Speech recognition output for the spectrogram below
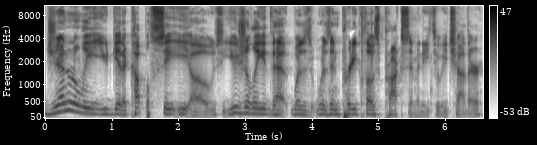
generally you'd get a couple CEOs, usually that was was in pretty close proximity to each other,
